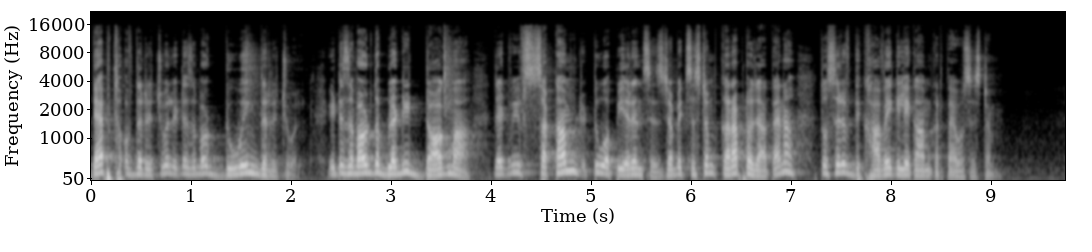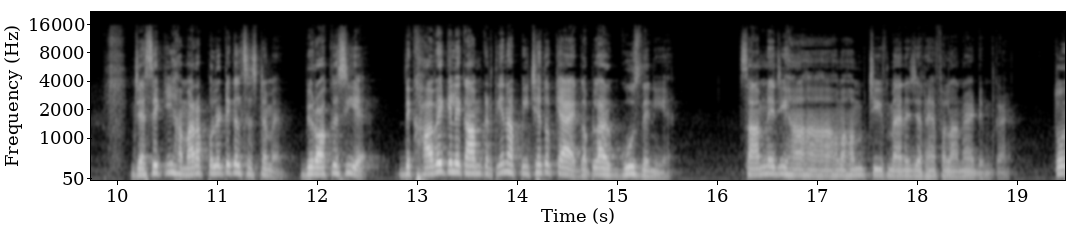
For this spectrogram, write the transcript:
depth of the ritual it is about doing the ritual it is about the bloody dogma that we succumbed to appearances जब एक सिस्टम करप्ट हो जाता है ना तो सिर्फ़ दिखावे के लिए काम करता है वो सिस्टम जैसे कि हमारा पॉलिटिकल सिस्टम है ब्यूरोक्रेसी है, दिखावे के लिए काम करती है ना, पीछे तो क्या है, गपला गूस देनी है. सामने जी हाँ हाँ हाँ हम हम चीफ मैनेजर हैं, फलाना है, डिमका है. तो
